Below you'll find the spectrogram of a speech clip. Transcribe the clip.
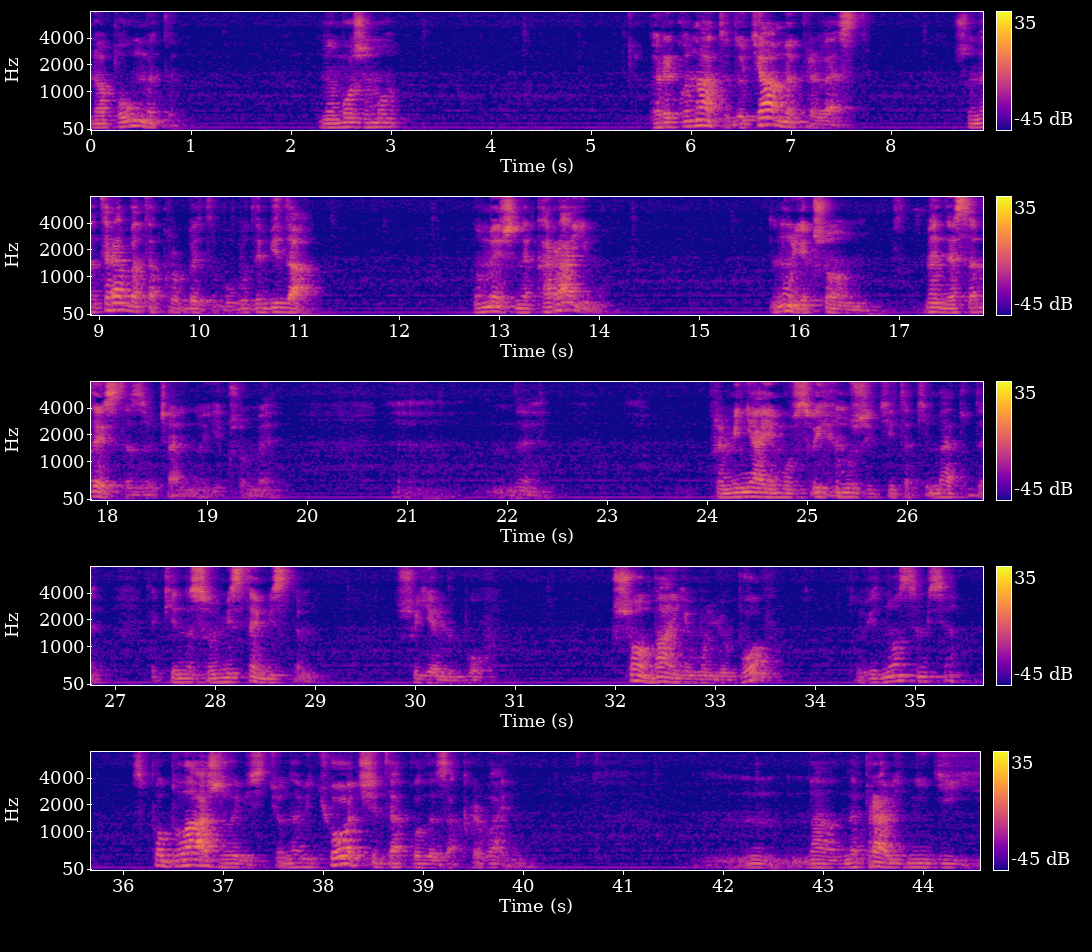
напоумити, ми можемо переконати, до тями привести, що не треба так робити, бо буде біда. Ну ми ж не караємо. Ну, якщо ми не садисти, звичайно, якщо ми е, не приміняємо в своєму житті такі методи, які несумістимі з тим, що є любов. Якщо маємо любов, то відносимося з поблажливістю, навіть очі деколи закриваємо на неправедні дії.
